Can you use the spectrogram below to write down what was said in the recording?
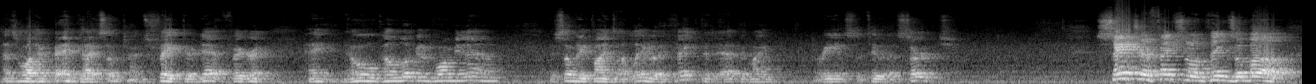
That's why bad guys sometimes fake their death, figuring, hey, no one will come looking for me now. If somebody finds out later they faked the death, they might reinstitute a search. Set your affection on things above,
